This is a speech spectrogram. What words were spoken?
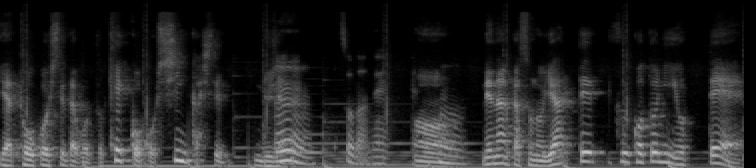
いや投稿してたこと結構こう進化してるじゃない、うん、そうだね。うん。うん。でなんかそのやっていくことによって、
